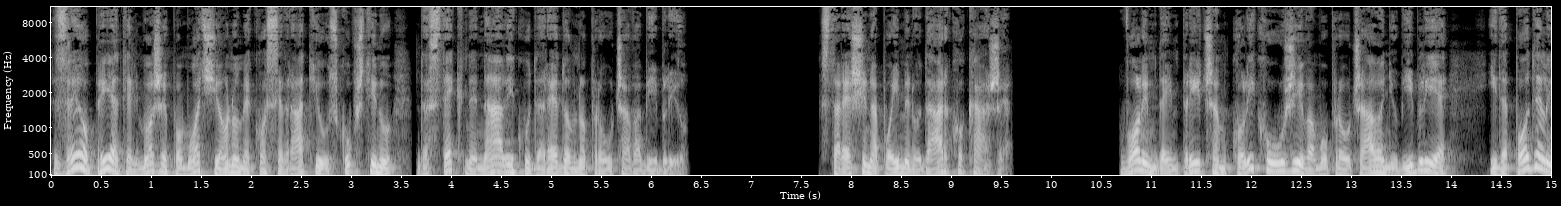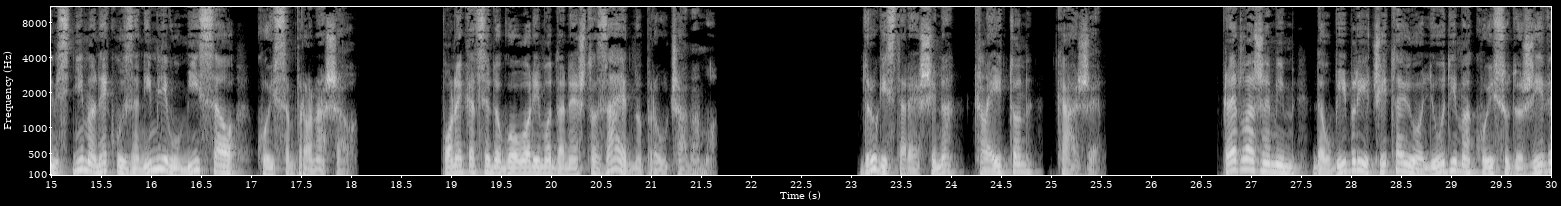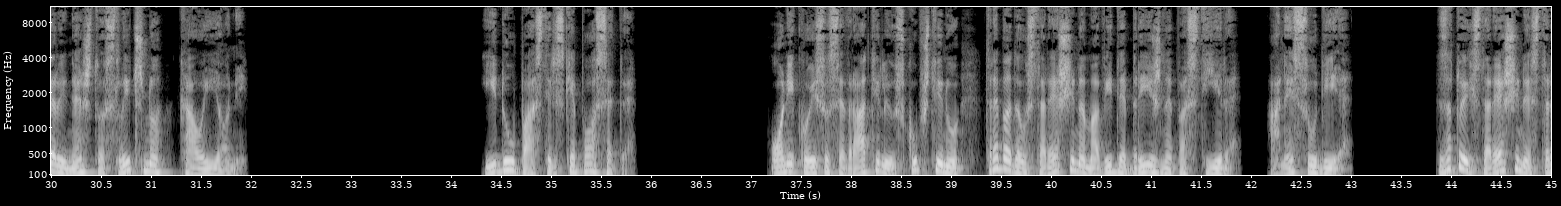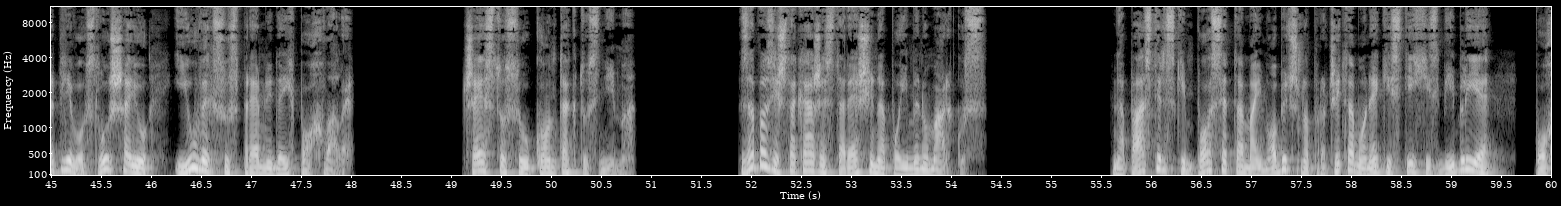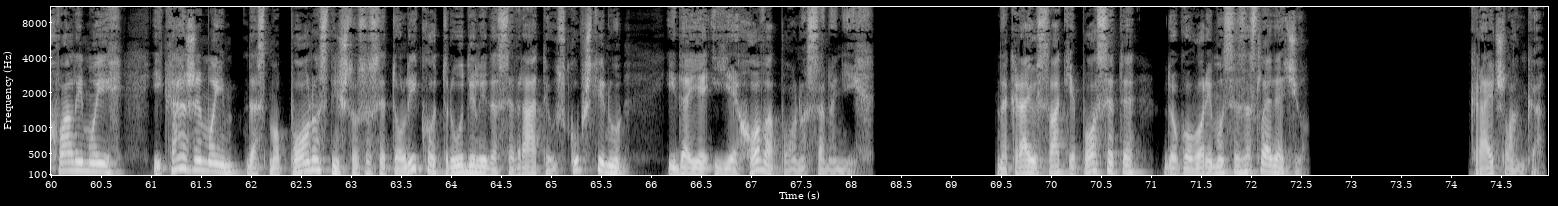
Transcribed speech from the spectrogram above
Zreo prijatelj može pomoći onome ko se vratio u skupštinu da stekne naviku da redovno proučava Bibliju. Starešina po imenu Darko kaže Volim da im pričam koliko uživam u proučavanju Biblije i da podelim s njima neku zanimljivu misao koju sam pronašao. Ponekad se dogovorimo da nešto zajedno proučavamo. Drugi starešina, Clayton, kaže Predlažem im da u Bibliji čitaju o ljudima koji su doživjeli nešto slično kao i oni. Idu u pastirske posete. Oni koji su se vratili u skupštinu treba da u starešinama vide brižne pastire, a ne sudije. Zato ih starešine strpljivo slušaju i uvek su spremni da ih pohvale. Često su u kontaktu s njima. Zapazi šta kaže starešina po imenu Markus. Na pastirskim posetama im obično pročitamo neki stih iz Biblije, pohvalimo ih i kažemo im da smo ponosni što su se toliko trudili da se vrate u skupštinu i da je i Jehova ponosa na njih. Na kraju svake posete dogovorimo se za sljedeću. krajčlanka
